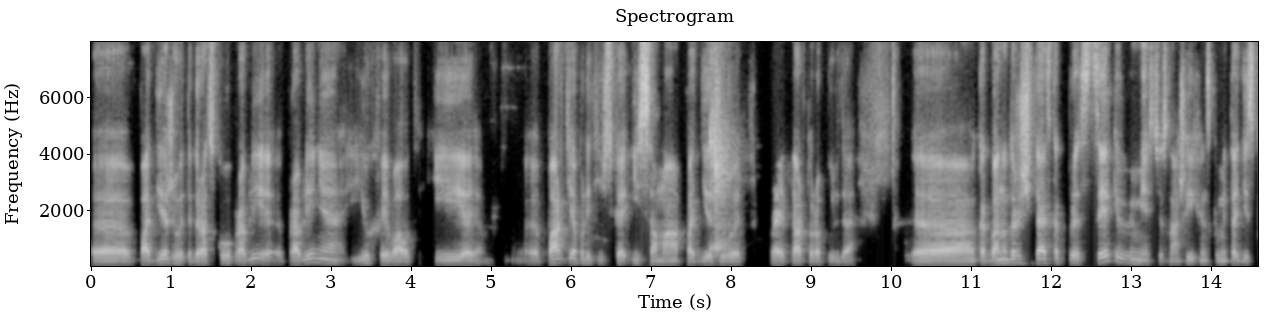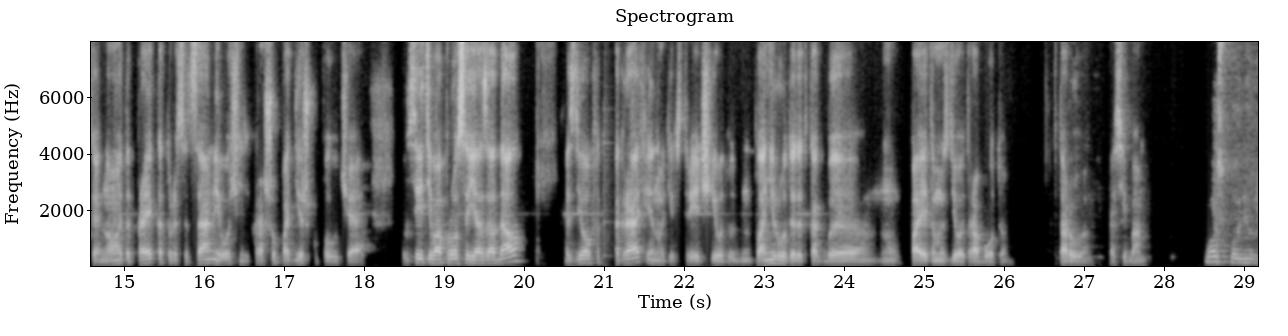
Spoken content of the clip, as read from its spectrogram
э, поддерживает городское управление, Юхвевалд, и э, партия политическая, и сама поддерживает проект Артура Пыльда. Э, Как бы оно даже считается как с церковью вместе, с нашей Ихвинской методистской, но это проект, который социальный и очень хорошо поддержку получает. Вот все эти вопросы я задал, сделал фотографии ну, этих встреч, и вот планирую вот этот как бы, ну, поэтому сделать работу вторую. Спасибо. Вас понял.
